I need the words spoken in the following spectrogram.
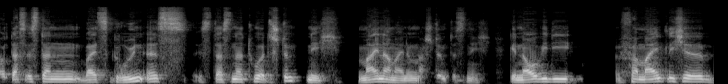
und das ist dann, weil es grün ist, ist das Natur. Das stimmt nicht. Meiner Meinung nach stimmt es nicht. Genau wie die vermeintliche,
